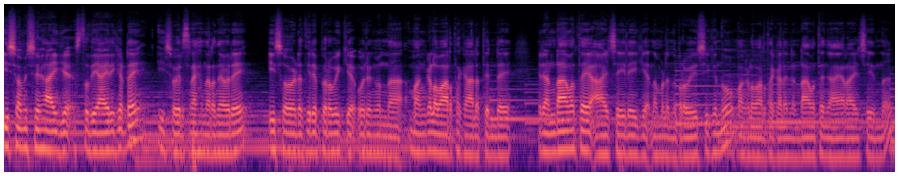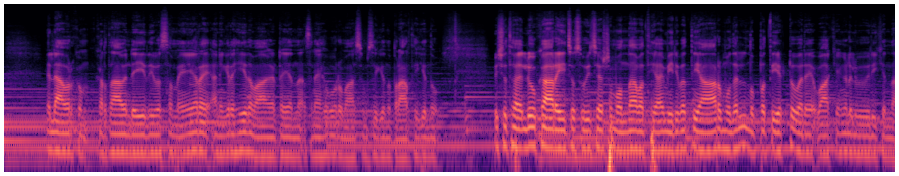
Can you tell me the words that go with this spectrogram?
ഈശോ മിശിഹായിക്ക് സ്തുതിയായിരിക്കട്ടെ. ഈശോയിൽ സ്നേഹം നിറഞ്ഞവരെ ഈശോയുടെ തിരുപ്പിറവിക്ക് ഒരുങ്ങുന്ന മംഗളവാർത്ത കാലത്തിന്റെ രണ്ടാമത്തെ ആഴ്ചയിലേക്ക് നമ്മൾ ഇന്ന് പ്രവേശിക്കുന്നു. മംഗളവാർത്ത കാലം രണ്ടാമത്തെ ഞായറാഴ്ച ഇന്ന്. എല്ലാവർക്കും കർത്താവിന്റെ ഈ ദിവസം ഏറെ അനുഗ്രഹീതമാകട്ടെ എന്ന് സ്നേഹപൂർവം ആശംസിക്കുന്നു പ്രാർത്ഥിക്കുന്നു. വിശുദ്ധ ലൂക്ക അറിയിച്ച സുവിശേഷം ഒന്നാം അധ്യായം ഇരുപത്തിയാറ് മുതൽ മുപ്പത്തിയെട്ട് വരെ വാക്യങ്ങളിൽ വിവരിക്കുന്ന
